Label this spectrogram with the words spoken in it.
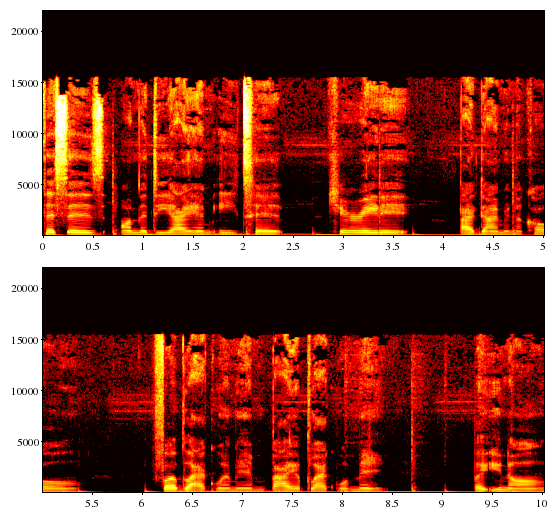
This is on the DIME tip, curated by Diamond Nicole for black women by a black woman. But you know,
